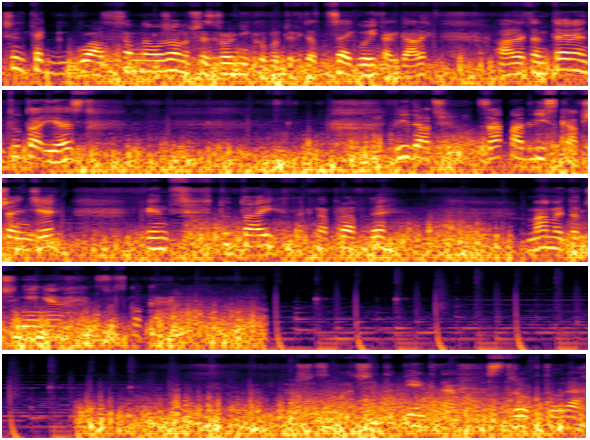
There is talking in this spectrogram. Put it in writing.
czyli te głazy są nałożone przez rolników, bo tu widać cegły i tak dalej, ale ten teren tutaj jest widać zapadliska wszędzie, więc tutaj tak naprawdę mamy do czynienia z uskokami. Piękna struktura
